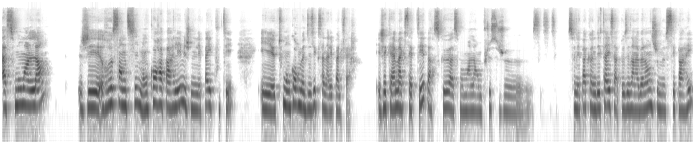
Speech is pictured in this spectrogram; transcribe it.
à ce moment-là, j'ai ressenti, mon corps a parlé, mais je ne l'ai pas écouté. Et tout mon corps me disait que ça n'allait pas le faire. Et j'ai quand même accepté parce que à ce moment-là, en plus, je, ce n'est pas qu'un détail, ça a pesé dans la balance, je me séparais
